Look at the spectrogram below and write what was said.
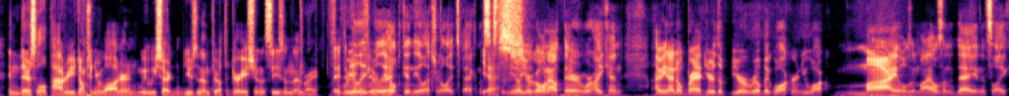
and there's a little powder you dump in your water, and we, we started using them throughout the duration of the season. Then Right. they, they really, really great. helped getting the electrolytes back in the Yes. system. You know, you're going out there, we're hiking. I mean, I know Brad, you're the you're a real big walker, and you walk miles and miles in a day, and it's like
